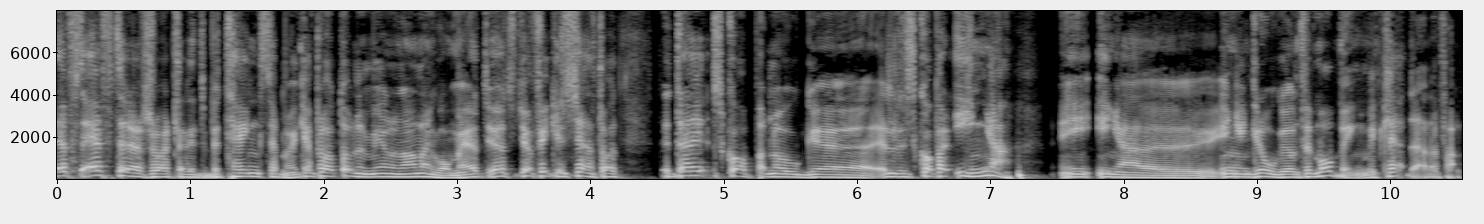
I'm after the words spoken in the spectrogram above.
efter, efter det här så var jag lite betänksam. Vi kan prata om det mer någon annan gång. Men jag, jag, jag fick en känsla av att det där skapar nog, eh, eller det skapar inga, inga, eh, ingen grogrund för mobbing med kläder i alla fall.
